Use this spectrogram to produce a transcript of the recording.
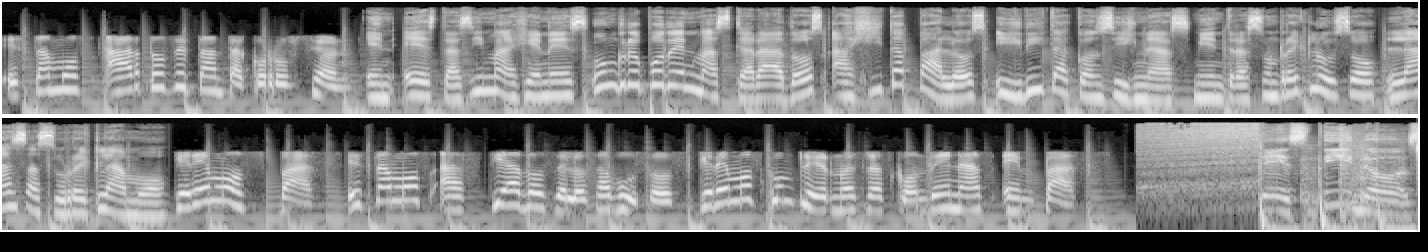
Estamos hartos de tanta corrupción. En estas imágenes, un grupo de enmascarados agita palos y grita consignas, mientras un recluso lanza su reclamo. Queremos paz. Estamos hastiados de los abusos. Queremos cumplir nuestras condenas en paz. Destinos.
